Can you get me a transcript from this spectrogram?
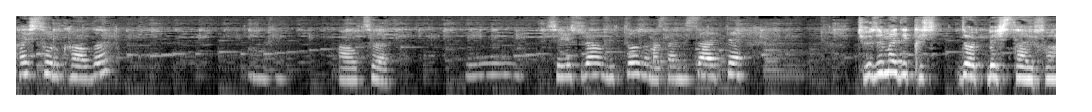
Kaç soru kaldı? 6. Şey süren bitti o zaman. Sen bir saatte çözemedik 4-5 sayfa.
